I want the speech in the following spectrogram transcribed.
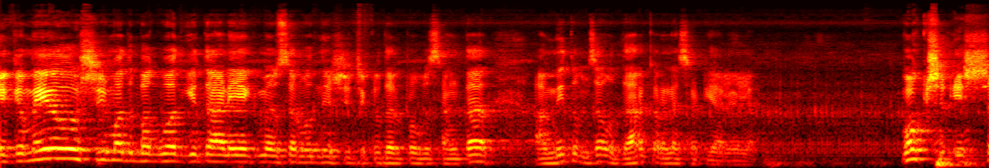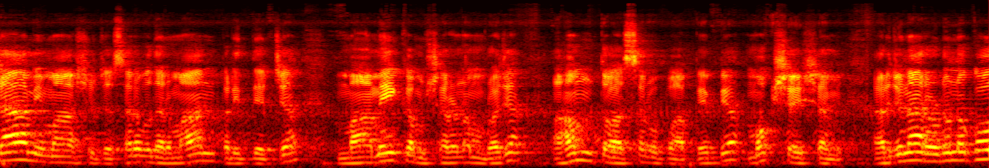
एकमेव श्रीमद भगवद्गीता आणि एकमेव सर्वज्ञ श्री चक्रधर प्रभू सांगतात आम्ही तुमचा उद्धार करण्यासाठी आलेला मोक्ष इच्छामि मा सर्वधर्मान सर्व धर्मान परित्यज्य मामेकम शरणम व्रज अहम तो सर्व पापेभ्य मोक्ष इच्छामि अर्जुना रडू नको.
